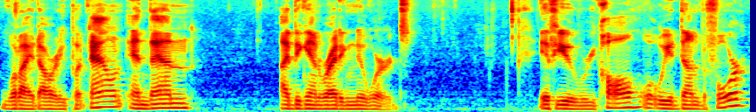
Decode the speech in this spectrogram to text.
what I had already put down, and then I began writing new words. If you recall what we had done before,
